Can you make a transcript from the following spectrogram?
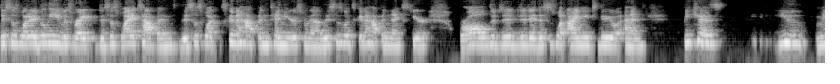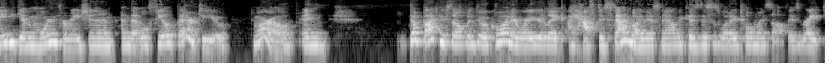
this is what I believe is right. This is why it's happened. This is what's going to happen 10 years from now. This is what's going to happen next year. We're all, this is what I need to do. And because you may be given more information and that will feel better to you tomorrow. And don't back yourself into a corner where you're like, I have to stand by this now because this is what I told myself is right.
